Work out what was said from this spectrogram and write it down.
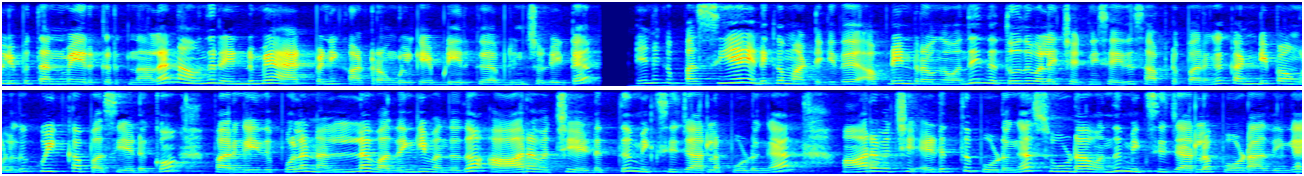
புளிப்பு தன்மை இருக்கிறதுனால நான் வந்து ரெண்டுமே ஆட் பண்ணி காட்டுறேன். உங்களுக்கு எப்படி இருக்குது அப்படின்னு சொல்லிட்டு. எனக்கு பசியே எடுக்க மாட்டேங்குது அப்படின்றவங்க வந்து இந்த தூதுவளை சட்னி செய்து சாப்பிட்டு பாருங்கள் கண்டிப்பாக உங்களுக்கு குயிக்காக பசி எடுக்கும். பாருங்கள் இது போல் நல்லா வதங்கி வந்ததும் ஆற வச்சு எடுத்து மிக்சி ஜாரில் போடுங்க. ஆற வச்சு எடுத்து போடுங்க. சூடாக வந்து மிக்சி ஜாரில் போடாதீங்க.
